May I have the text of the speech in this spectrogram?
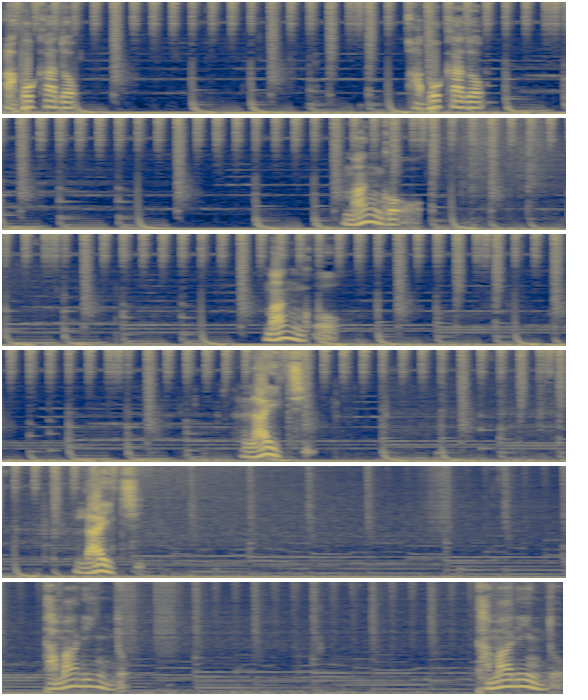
アボカド。アボカド。マンゴー。マンゴー。ライチ。ライチ。タマリンド。タマリンド。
